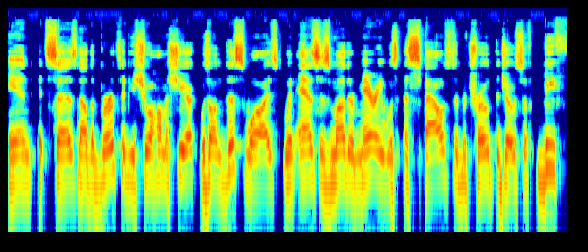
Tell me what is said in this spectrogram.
and it says, Now the birth of Yeshua HaMashiach was on this wise when as his mother Mary was espoused and betrothed to Joseph before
